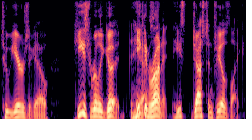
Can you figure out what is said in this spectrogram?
two years ago, he's really good. He can run it. He's Justin Fields like.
